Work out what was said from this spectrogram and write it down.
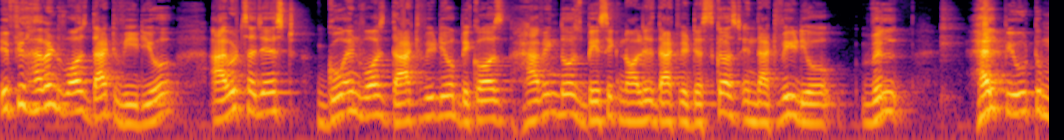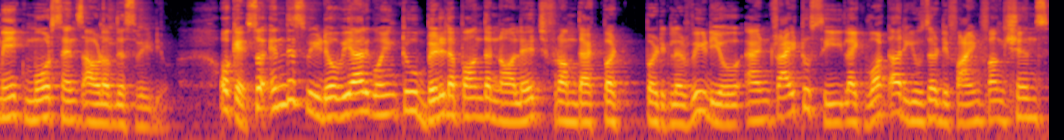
if you haven't watched that video, I would suggest go and watch that video because having those basic knowledge that we discussed in that video will help you to make more sense out of this video. Okay, so in this video, we are going to build upon the knowledge from that particular video and try to see like what are user defined functions,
